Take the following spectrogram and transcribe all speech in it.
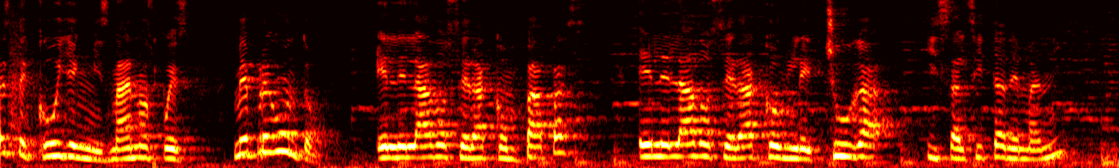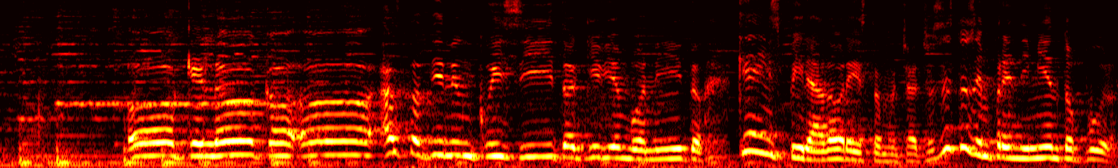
Este cuy en mis manos, pues me pregunto, ¿el helado será con papas? ¿El helado será con lechuga y salsita de maní? Oh, qué loco. Oh, hasta tiene un cuisito aquí bien bonito. Qué inspirador esto, muchachos. Esto es emprendimiento puro.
